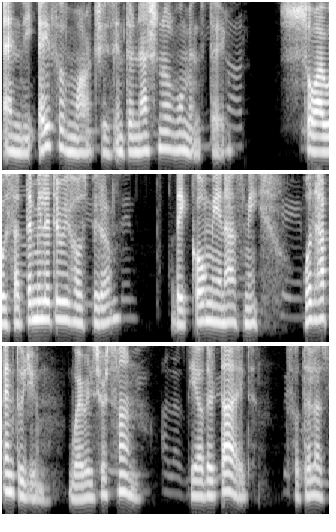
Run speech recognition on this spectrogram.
and the 8th of March is International Women's Day. So I was at the military hospital they called me and asked me, What happened to you? Where is your son? The other died. So tell us,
